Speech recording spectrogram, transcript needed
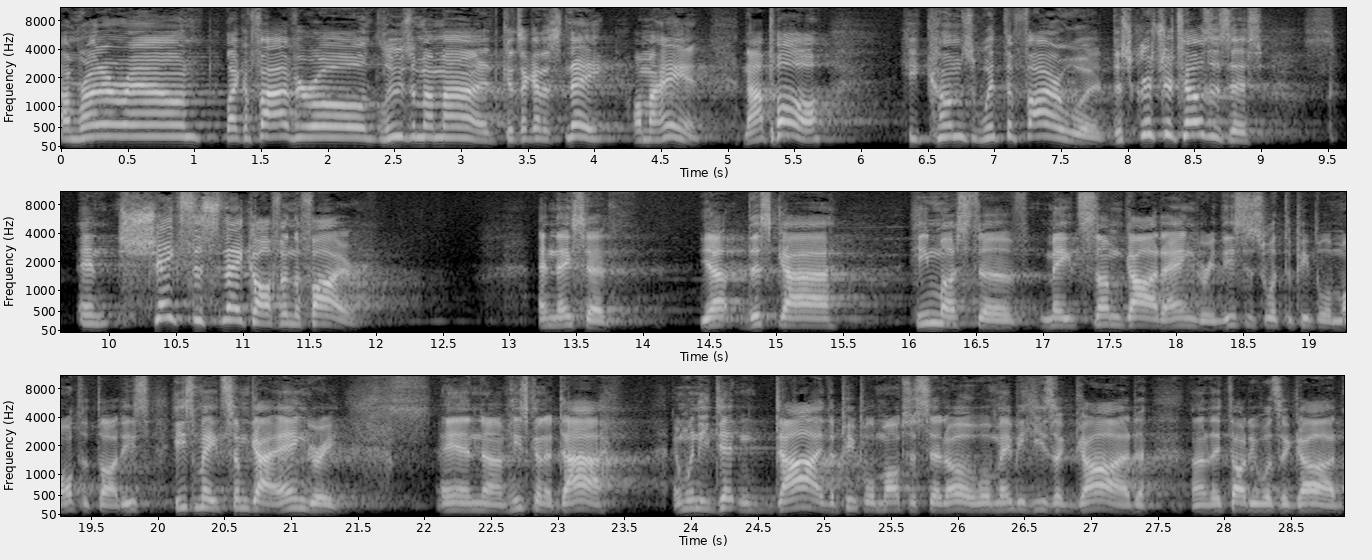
I'm running around like a five year old, losing my mind because I got a snake on my hand. Not Paul he comes with the firewood. The scripture tells us this and shakes the snake off in the fire. And they said, Yep, this guy, he must have made some God angry. This is what the people of Malta thought. He's, he's made some guy angry and um, he's going to die. And when he didn't die, the people of Malta said, Oh, well, maybe he's a God. Uh, they thought he was a God.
